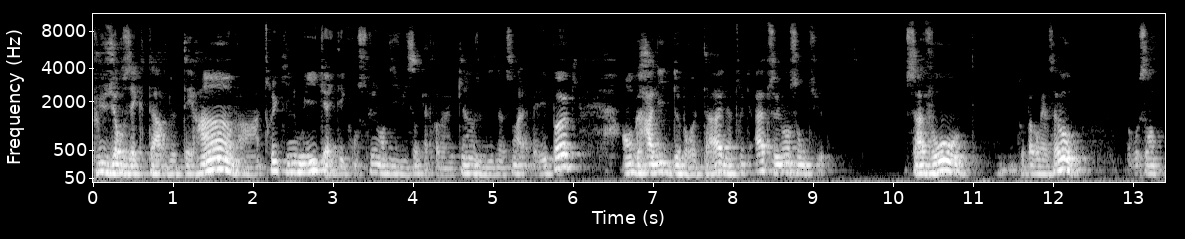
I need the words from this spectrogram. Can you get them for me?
Plusieurs hectares de terrain, un truc inouï qui a été construit en 1895 ou 1900 à la belle époque, en granit de Bretagne, un truc absolument somptueux. Ça vaut, je ne sais pas combien ça vaut, ça vaut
